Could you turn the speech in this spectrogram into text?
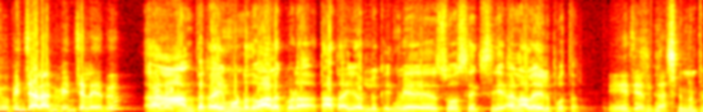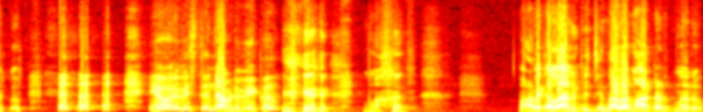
చూపించాలనిపించలేదు. అంత టైం ఉండదు వాళ్ళకి కూడా. తాత your looking way so sexy అని అలా వెళ్ళిపోతారు. ఏజ్ ఎంత? చిన్నపిల్లలు ఏమనిపిస్తుంది అప్పుడు మీకు? వాళ్ళకి అలా అనిపించింది అలా మాట్లాడుతున్నారు.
